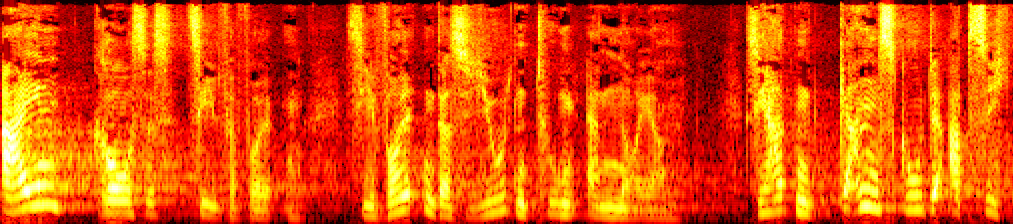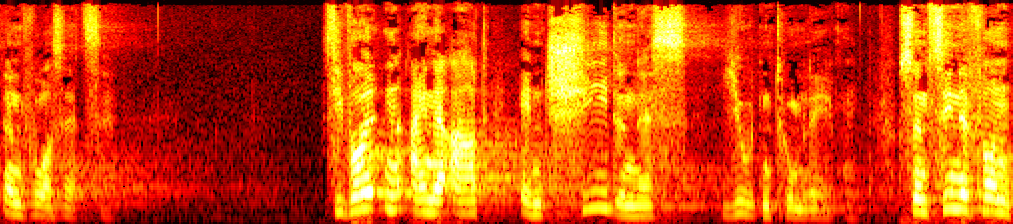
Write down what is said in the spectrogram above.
ein großes Ziel verfolgten. Sie wollten das Judentum erneuern. Sie hatten ganz gute Absichten und Vorsätze. Sie wollten eine Art entschiedenes Judentum leben. So im Sinne von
